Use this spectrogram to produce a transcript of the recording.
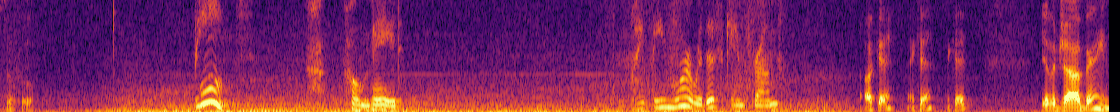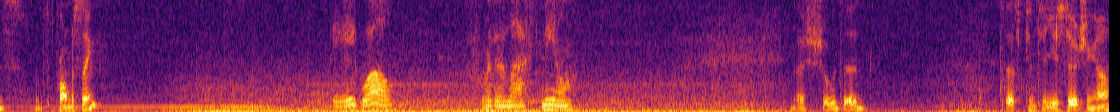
Still full. Beans. Homemade. Might be more where this came from. Okay, okay, okay. You have a jar of beans. That's promising. They ate well. For their last meal. They sure did. Let's continue searching, huh?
